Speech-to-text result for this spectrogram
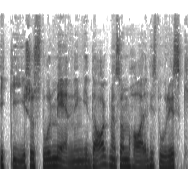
ikke gir så stor mening i dag, men som har en historisk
